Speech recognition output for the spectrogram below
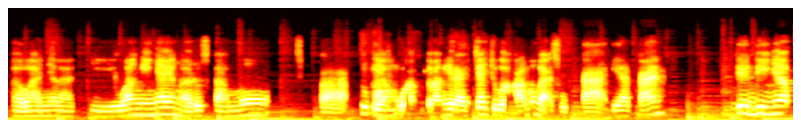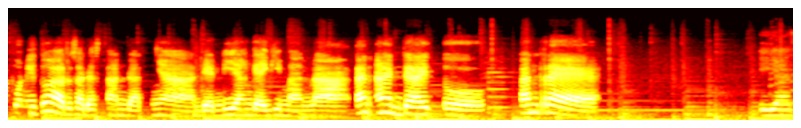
bawahannya lagi. Wanginya yang harus kamu suka. Suka. Yang wangi-wangi receh juga kamu nggak suka, ya kan? Dendinya pun itu harus ada standarnya. Dendi yang kayak gimana? Kan ada itu. Kan re. Iya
